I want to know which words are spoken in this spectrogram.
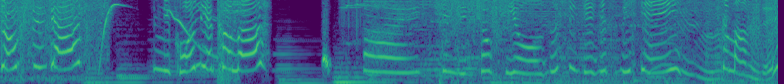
çok sıcak. Nicole yakala. Ay şimdi çok iyi oldu sıcacık bir şey. Tamamdır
